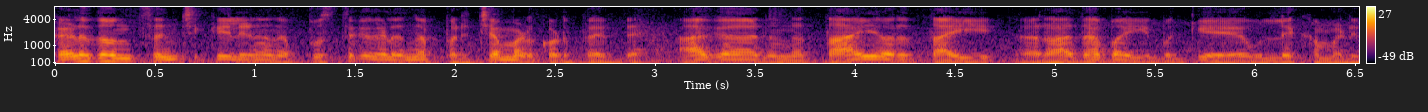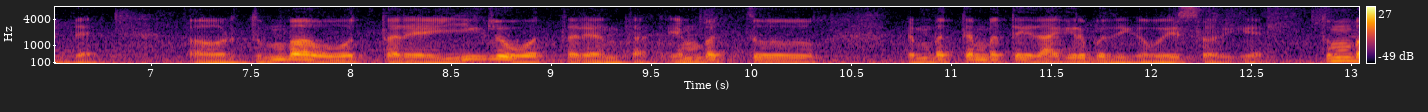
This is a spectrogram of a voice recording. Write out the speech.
ಕಳೆದ ಒಂದು ಸಂಚಿಕೆಯಲ್ಲಿ ನನ್ನ ಪುಸ್ತಕಗಳನ್ನು ಪರಿಚಯ ಮಾಡಿಕೊಡ್ತಾ ಇದ್ದೆ. ಆಗ ನನ್ನ ತಾಯಿಯವರ ತಾಯಿ ರಾಧಾಬಾಯಿ ಬಗ್ಗೆ ಉಲ್ಲೇಖ ಮಾಡಿದ್ದೆ. ಅವರು ತುಂಬ ಓದ್ತಾರೆ, ಈಗಲೂ ಓದ್ತಾರೆ ಅಂತ. ಎಂಬತ್ತು, ಎಂಬತ್ತೆಂಬತ್ತೈದು ಆಗಿರ್ಬೋದು ಈಗ ವಯಸ್ಸವರಿಗೆ ತುಂಬ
